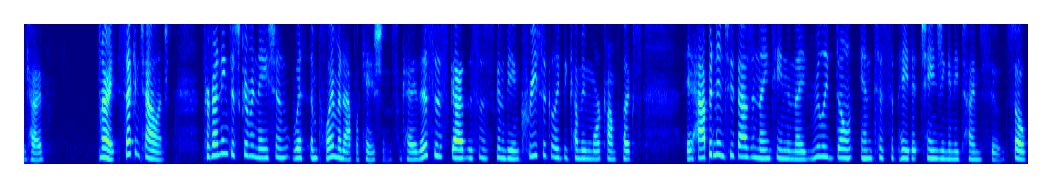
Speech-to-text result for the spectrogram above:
okay? All right, second challenge preventing discrimination with employment applications okay? This is got this is going to be increasingly becoming more complex. It happened in 2019 and i really don't anticipate it changing anytime soon. So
